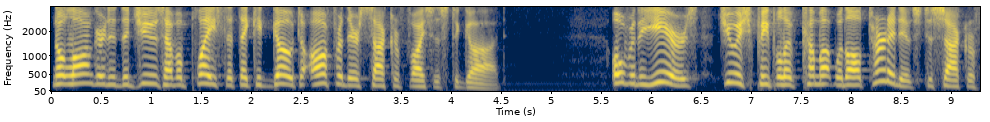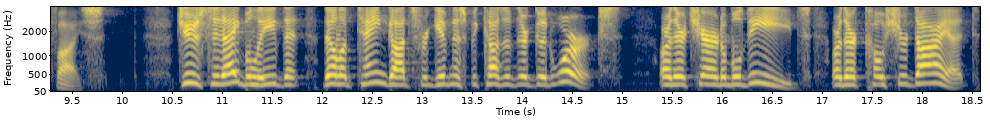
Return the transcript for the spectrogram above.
No longer did the Jews have a place that they could go to offer their sacrifices to God. over the years, Jewish people have come up with alternatives to sacrifice. Jews today believe that they'll obtain God's forgiveness because of their good works, or their charitable deeds, or their kosher diet,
